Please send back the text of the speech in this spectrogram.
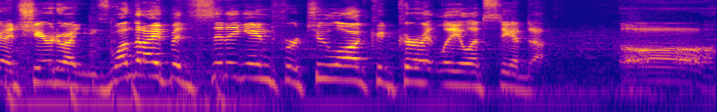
Kind of chair do I use? One that I've been sitting in for too long concurrently. Let's stand up. Oh.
